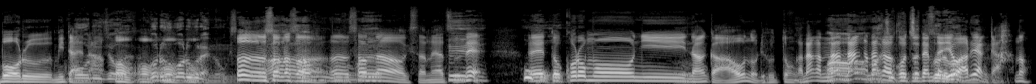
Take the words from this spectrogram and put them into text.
ボールみたいな。ゴルフボールぐらいの大きさ。うん、そんなそんな、うんそんな大きさのやつで、えっと、衣になんか青のり振っとんか、なんか、なん。か、なんまあかこっとそれは要はあるやんか。の、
